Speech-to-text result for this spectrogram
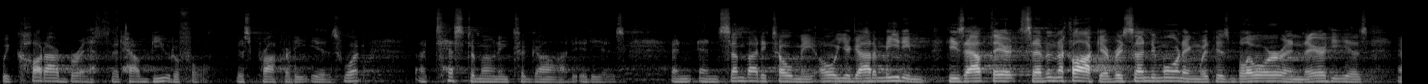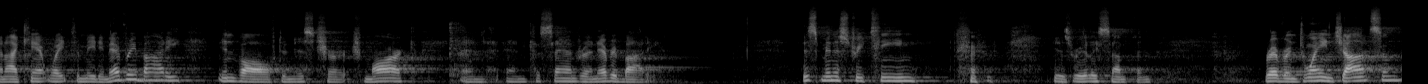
we caught our breath at how beautiful this property is. What a testimony to God it is. And, and somebody told me, Oh, you got to meet him. He's out there at 7 o'clock every Sunday morning with his blower, and there he is. And I can't wait to meet him. Everybody involved in this church, Mark and, and Cassandra and everybody. This ministry team is really something. Reverend Dwayne Johnson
